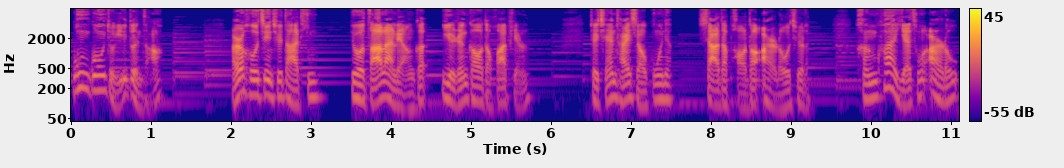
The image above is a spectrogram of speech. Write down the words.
咣咣就一顿砸。而后进去大厅，又砸烂两个一人高的花瓶。这前台小姑娘吓得跑到二楼去了。很快也从二楼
